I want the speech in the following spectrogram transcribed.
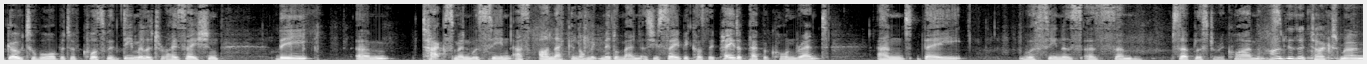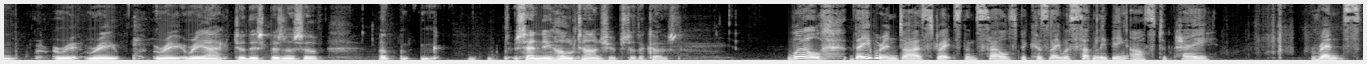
go to war. But of course, with demilitarisation, the um, tacksmen were seen as uneconomic middlemen, as you say, because they paid a peppercorn rent and they were seen as, as um, surplus to requirements. How did the tacksmen re- re- re- react to this business of uh, sending whole townships to the coast? Well, they were in dire straits themselves because they were suddenly being asked to pay rents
